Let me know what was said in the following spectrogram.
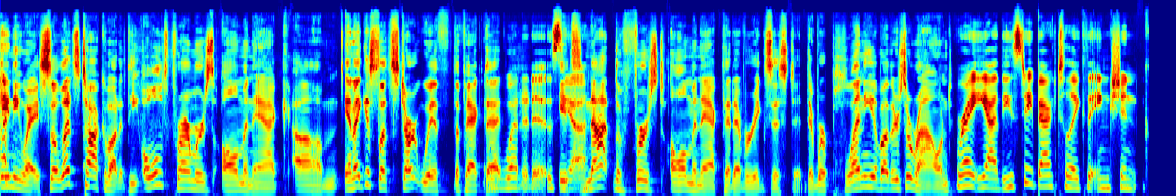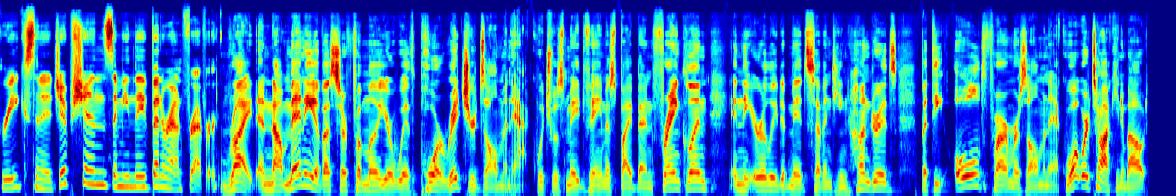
anyway, so let's talk about it. The Old Farmer's Almanac, um, and I guess let's start with the fact that What it is, It's yeah. not the first almanac that ever existed. There were plenty of others around. right, yeah, these date back to like the ancient Greeks and Egyptians. I mean, they've been around forever. Right, and now many of us are familiar with Poor Richard's Almanac, which was made famous by Ben Franklin in the early to mid 1700s. But the Old Farmer's Almanac, what we're talking about,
